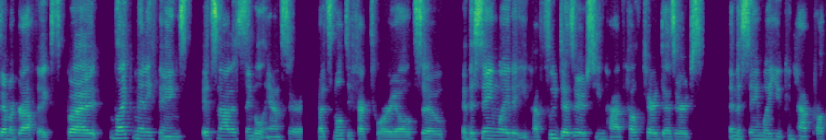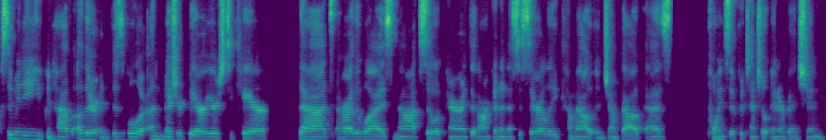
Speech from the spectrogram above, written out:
demographics. But like many things, it's not a single answer, it's multifactorial. So, in the same way that you have food deserts, you have healthcare deserts. In the same way, you can have proximity, you can have other invisible or unmeasured barriers to care that are otherwise not so apparent that aren't going to necessarily come out and jump out as points of potential intervention.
